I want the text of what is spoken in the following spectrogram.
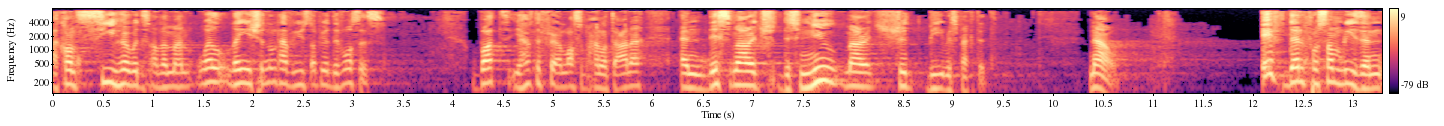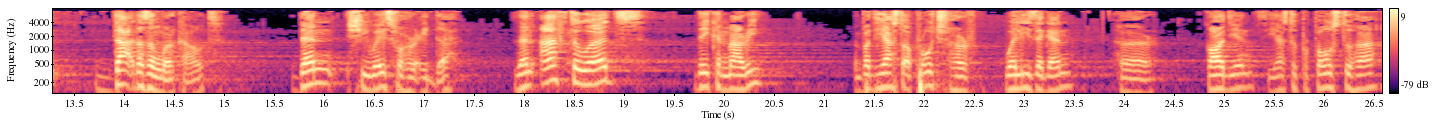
I can't see her with this other man. Well, then you should not have used up your divorces. But you have to fear Allah subhanahu wa ta'ala, and this marriage, this new marriage should be respected. Now, if then for some reason that doesn't work out, then she waits for her iddah. Then afterwards, they can marry, but he has to approach her walis again, her guardians. He has to propose to her.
